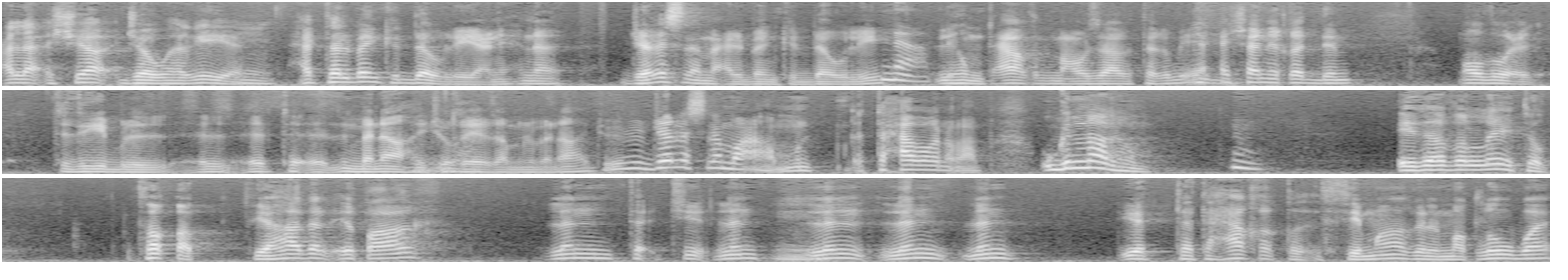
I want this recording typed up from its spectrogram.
على أشياء جوهرية. حتى البنك الدولي يعني إحنا جلسنا مع البنك الدولي نعم. اللي هو متعاقد مع وزارة التربية عشان يقدم موضوع تدريب المناهج وغيرها من المناهج. وجلسنا معهم تحاورنا معهم وقلنا لهم إذا ظليتم فقط في هذا الإطار لن تأتي لن لن لن لن تتحقق الثمار المطلوبة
